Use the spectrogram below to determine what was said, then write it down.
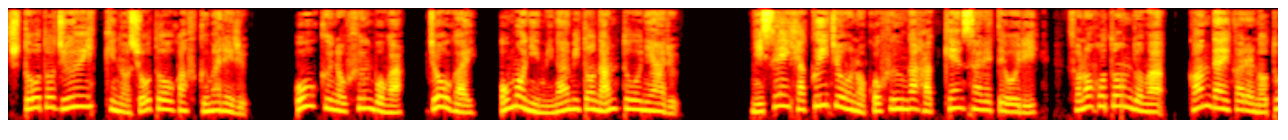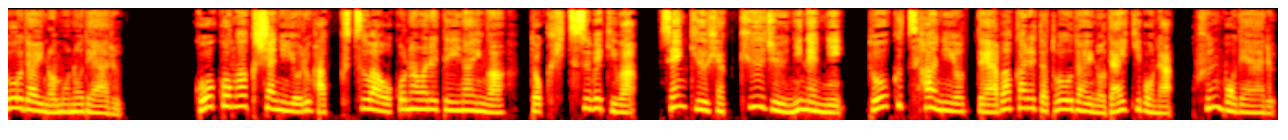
首頭と11基の小塔が含まれる。多くの墳墓が、場外、主に南と南東にある。2100以上の古墳が発見されており、そのほとんどが、元代からの東大のものである。考古学者による発掘は行われていないが、特筆すべきは、1992年に、洞窟派によって暴かれた東大の大規模な墳墓である。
